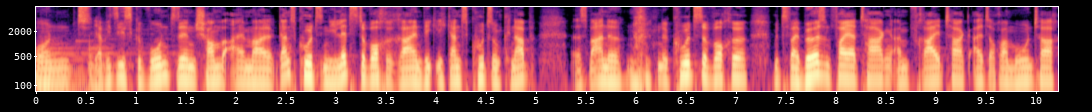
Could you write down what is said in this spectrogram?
Und ja, wie Sie es gewohnt sind, schauen wir einmal ganz kurz in die letzte Woche rein, wirklich ganz kurz und knapp. Es war eine, eine kurze Woche mit zwei Börsenfeiertagen am Freitag als auch am Montag.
